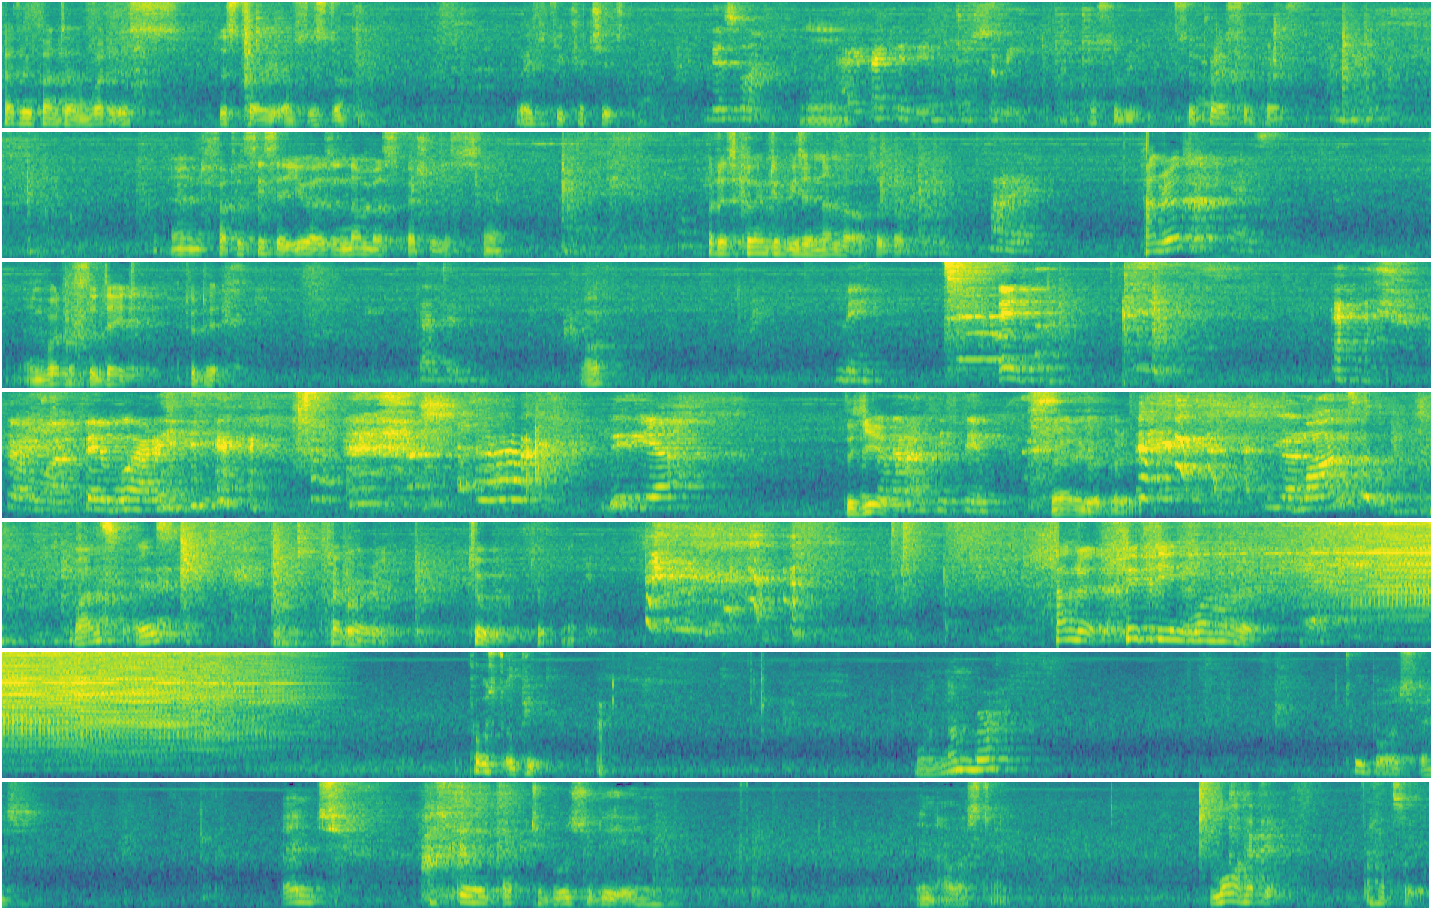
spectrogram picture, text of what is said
Fatou Konta, what is the story of this dog? Where did you catch it? This one. Mm. I cut it in Subi. Possibly. Surprise, surprise. Mm-hmm. And Fatou Sisa, you are the number specialist here. What is going to be the number of the dog? Alright. 100? Yes. And what is the date today? That's it. Oh, Me. Hey. February. yeah. the year. 2015. Very good, very good. Month? Month is February. Two. Two. 100, 15, 100. Post OP. One number. Two balls less. And he's going back to Brusubi in an hour's time. More happy, hopefully.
